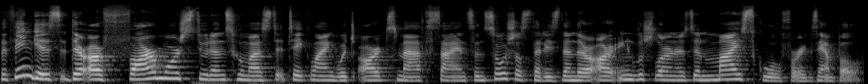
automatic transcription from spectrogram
The thing is, there are far more students who must take language arts, math, science, and social studies than there are English learners in my school, for example.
